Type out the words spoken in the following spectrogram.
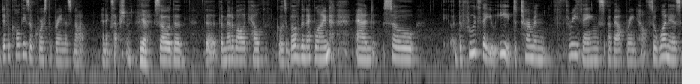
difficulties. Of course, the brain is not an exception. Yeah. So the the, the metabolic health goes above the neckline, and so the foods that you eat determine three things about brain health. So one is,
